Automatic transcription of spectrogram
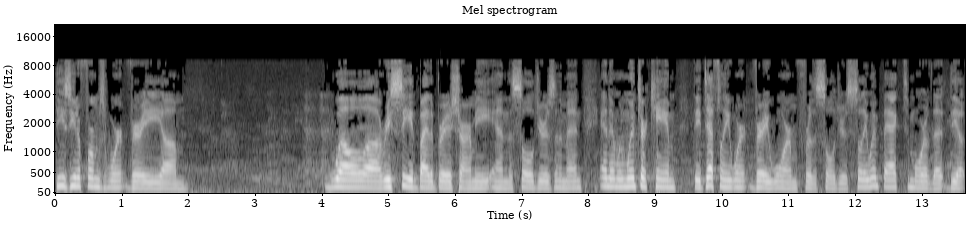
these uniforms weren't very um, well uh, received by the British Army and the soldiers and the men. And then when winter came, they definitely weren't very warm for the soldiers. So they went back to more of the, the,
